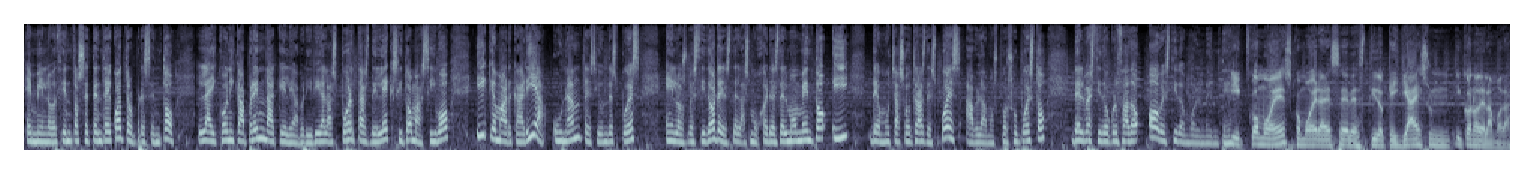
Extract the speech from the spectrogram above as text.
En 1974 presentó la icónica prenda que le abriría las puertas del éxito masivo y que marcaría un antes y un después en los vestidores de las mujeres del momento y de muchas otras después. Hablamos, por supuesto, del vestido cruzado o vestido envolvente. ¿Y cómo es, cómo era ese vestido que ya es un icono de la moda?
